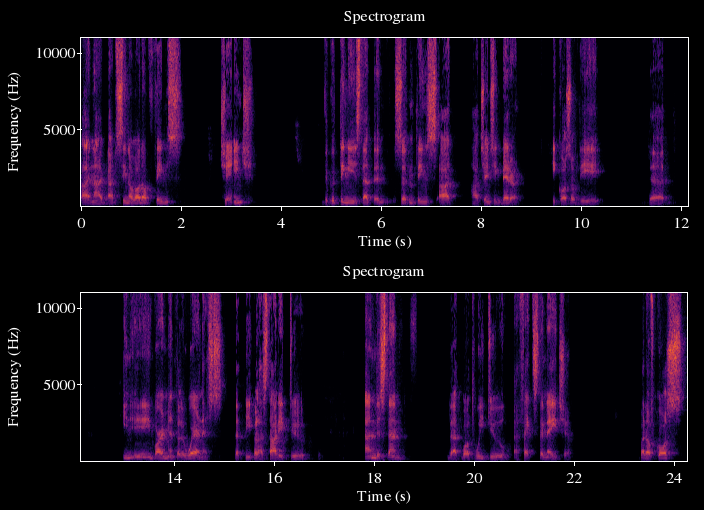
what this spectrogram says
And I've, I've seen a lot of things change. The good thing is that uh, certain things are, are changing better because of the, the in, environmental awareness that people have started to understand that what we do affects the nature. But of course,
